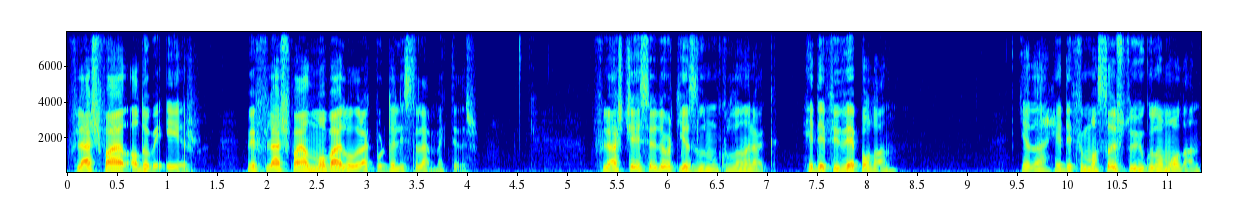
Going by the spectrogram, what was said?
Flash File Adobe Air ve Flash File Mobile olarak burada listelenmektedir. Flash CS4 yazılımını kullanarak hedefi web olan ya da hedefi masaüstü uygulama olan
